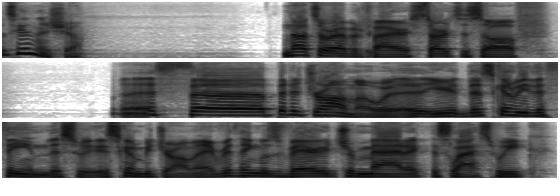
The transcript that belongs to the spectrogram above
Let's get in the show. Not so rapid fire starts us off with uh, a bit of drama. Uh, This is gonna be the theme this week. It's gonna be drama. Everything was very dramatic this last week.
